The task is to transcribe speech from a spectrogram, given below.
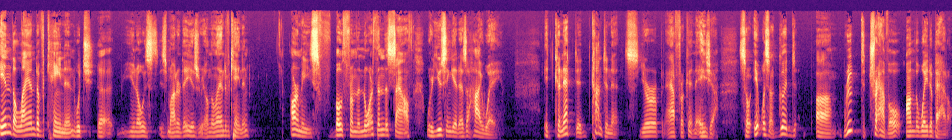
in the land of Canaan, which uh, you know is, is modern day Israel, in the land of Canaan, armies, both from the north and the south, were using it as a highway. It connected continents, Europe and Africa and Asia. So it was a good uh, route to travel on the way to battle.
